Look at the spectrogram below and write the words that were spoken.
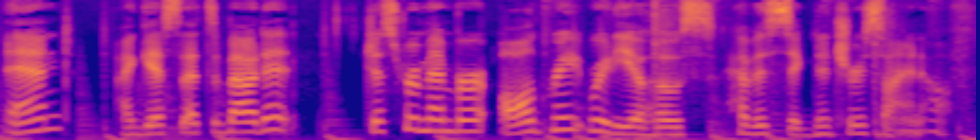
And I guess that's about it. Just remember all great radio hosts have a signature sign off.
